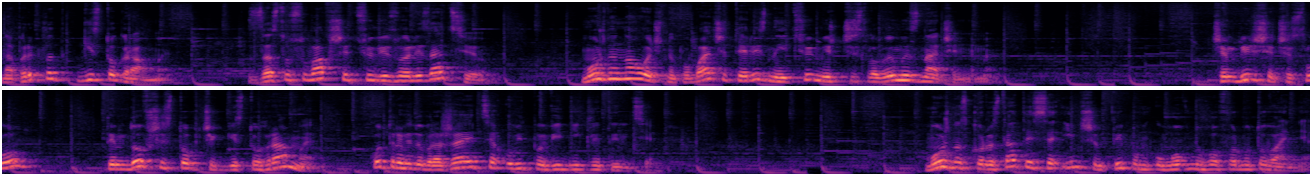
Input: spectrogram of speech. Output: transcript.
наприклад, гістограми. Застосувавши цю візуалізацію, можна наочно побачити різницю між числовими значеннями. Чим більше число, тим довший стопчик гістограми, котре відображається у відповідній клітинці. Можна скористатися іншим типом умовного форматування,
